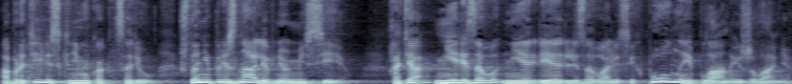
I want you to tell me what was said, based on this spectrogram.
обратились к Нему как к царю, что они признали в Нем Мессию. Хотя не, реализовались их полные планы и желания,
